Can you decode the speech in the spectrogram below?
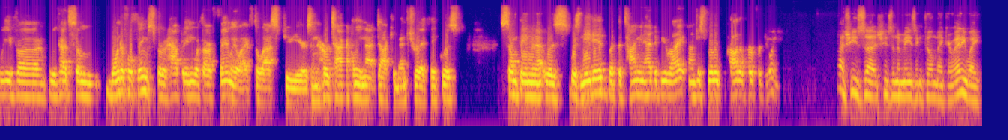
we've uh, we've had some wonderful things sort of happening with our family life the last few years, and her tackling that documentary, I think, was something that was was needed, but the timing had to be right. I'm just really proud of her for doing it. Uh, she's uh, she's an amazing filmmaker. Anyway,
